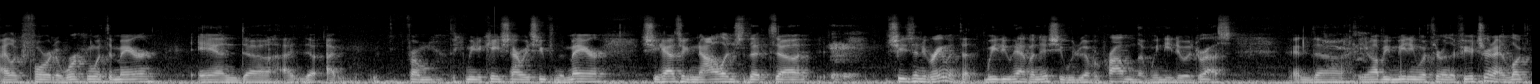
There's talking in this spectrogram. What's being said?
I look forward to working with the mayor, and uh, I, I, from the communication I received from the mayor, she has acknowledged that uh, she's in agreement that we do have an issue, we do have a problem that we need to address. And uh, you know, I'll be meeting with her in the future, and I look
